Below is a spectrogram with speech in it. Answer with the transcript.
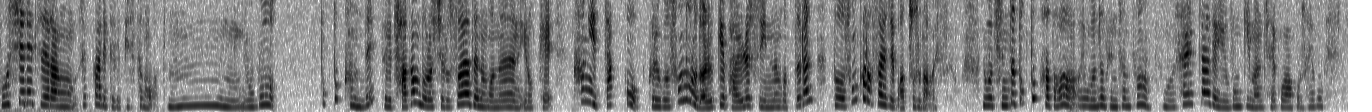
그 시리즈랑 색깔이 되게 비슷한 것 같아요. 음, 요거 똑똑한데? 되게 작은 브러쉬로 써야 되는 거는 이렇게 칸이 작고 그리고 손으로 넓게 바를 수 있는 것들은 또 손가락 사이즈에 맞춰서 나와 있어요. 이거 진짜 똑똑하다. 이거 완전 괜찮다. 이거 살짝의 유분기만 제거하고서 해보겠습니다.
